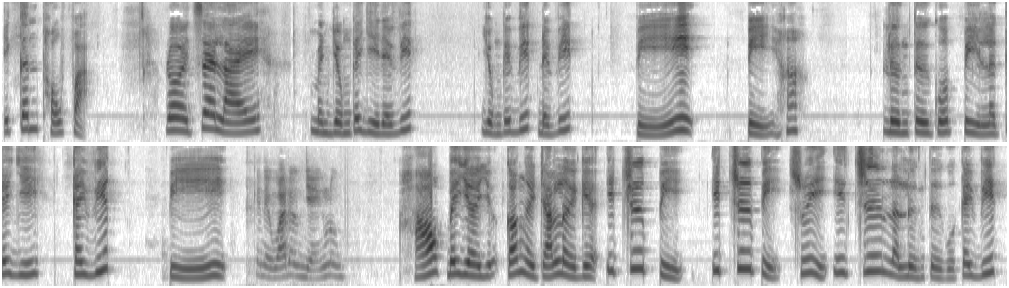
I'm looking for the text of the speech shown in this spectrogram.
ý kính thấu phà. Rồi,再lại, mình dùng cái gì để viết dùng cái viết để viết bì bì ha lượng từ của bì là cái gì cây viết bì cái này quá đơn giản luôn Hảo, bây giờ có người trả lời kìa ít chữ bì ít chữ bì所以ít chữ là lượng từ của cây viết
